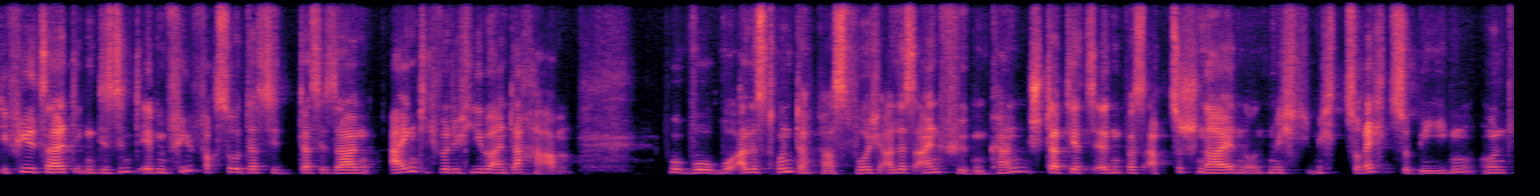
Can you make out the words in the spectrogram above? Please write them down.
die vielseitigen, die sind eben vielfach so, dass sie, dass sie sagen, eigentlich würde ich lieber ein Dach haben. Wo, wo, wo alles drunter passt, wo ich alles einfügen kann, statt jetzt irgendwas abzuschneiden und mich, mich zurechtzubiegen. Und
